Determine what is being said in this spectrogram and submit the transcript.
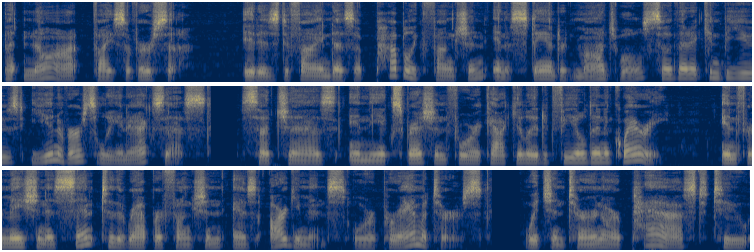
but not vice versa. It is defined as a public function in a standard module so that it can be used universally in Access, such as in the expression for a calculated field in a query. Information is sent to the wrapper function as arguments or parameters, which in turn are passed to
